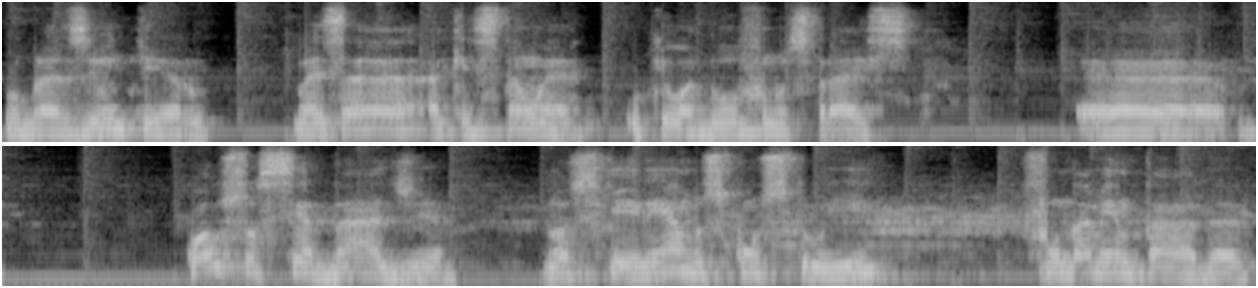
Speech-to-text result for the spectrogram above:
O Brasil inteiro. Mas a, a questão é o que o Adolfo nos traz. É, qual sociedade nós queremos construir fundamentada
